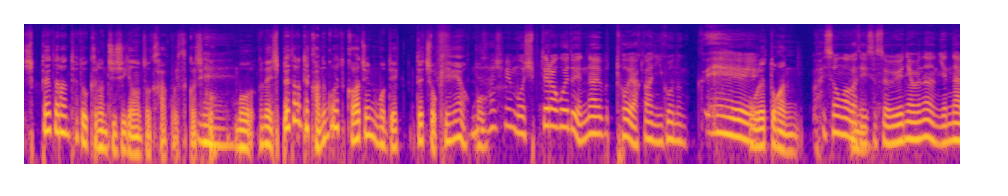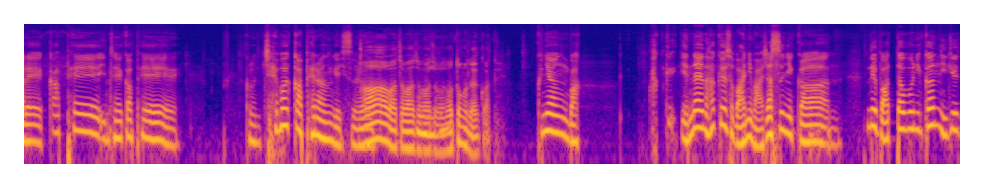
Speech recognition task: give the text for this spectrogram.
10대들한테도 그런 지식이 어느 정도 가고 있을 것이고 네. 뭐 근데 10대들한테 가는 거까지는 뭐 대- 대체 오케이 해요. 뭐 사실 뭐 10대라고 해도 옛날부터 약간 이거는 꽤 오랫동안 활성화가 돼 음. 있었어요. 왜냐면은 옛날에 카페 인터넷 카페에 그런 체벌 카페라는 게 있어요. 아 맞아 맞아 맞아 음. 어떤 건지 알 것 같아. 그냥 막 학교 옛날에는 학교에서 많이 맞았으니까 근데 맞다 보니까 이게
